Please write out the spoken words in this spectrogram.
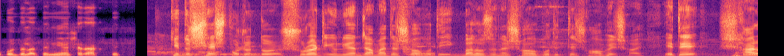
উপজেলাতে নিয়ে এসে রাখছি। কিন্তু শেষ পর্যন্ত সুরাট ইউনিয়ন জামায়াতের সভাপতি ইকবাল হোসেনের সভাপতিত্বে সমাবেশ হয়। এতে সার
